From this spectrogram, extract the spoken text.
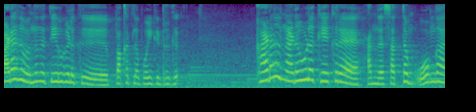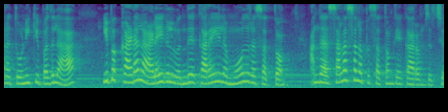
படகு வந்து இந்த தீவுகளுக்கு பக்கத்தில் போய்கிட்டு இருக்கு. கடல் நடுவில் கேட்குற அந்த சத்தம் ஓங்கார துணிக்கு பதிலாக இப்போ கடல் அலைகள் வந்து கரையில் மோதுற சத்தம் அந்த சலசலப்பு சத்தம் கேட்க ஆரம்பிச்சிருச்சு.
